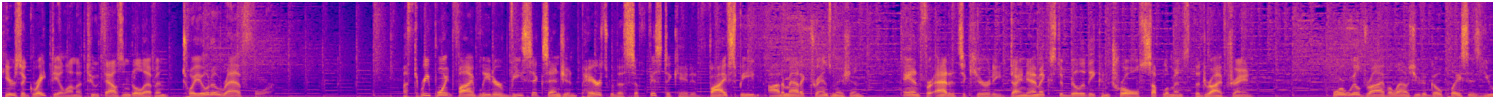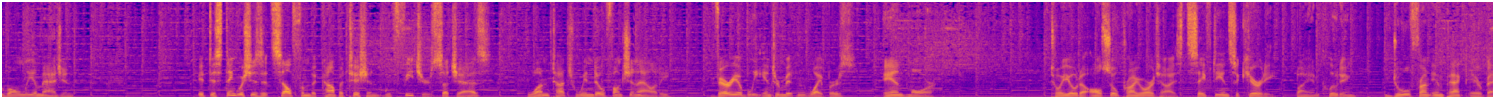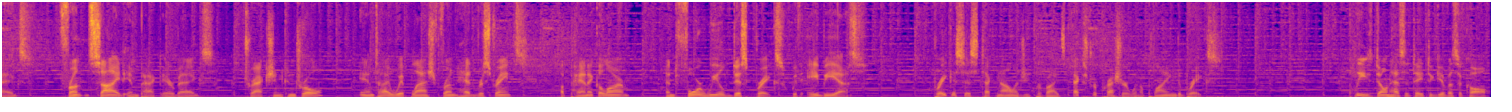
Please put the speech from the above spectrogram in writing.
Here's a great deal on a 2011 Toyota RAV4. A 3.5-liter V6 engine pairs with a sophisticated 5-speed automatic transmission, and for added security, dynamic stability control supplements the drivetrain. Four-wheel drive allows you to go places you've only imagined. It distinguishes itself from the competition with features such as one-touch window functionality, variably intermittent wipers, and more. Toyota also prioritized safety and security by including dual front impact airbags, front side impact airbags, traction control, anti-whiplash front head restraints, a panic alarm, and four-wheel disc brakes with ABS. Brake Assist technology provides extra pressure when applying the brakes. Please don't hesitate to give us a call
